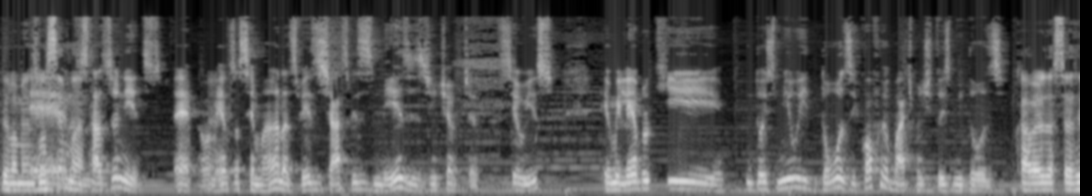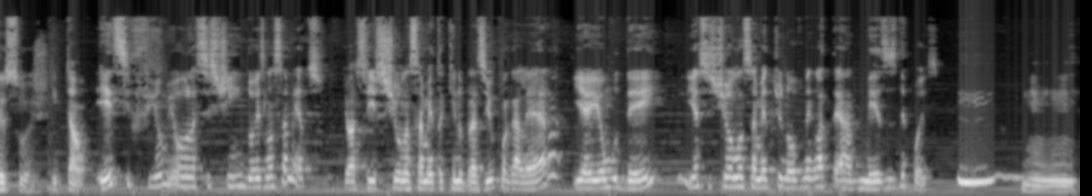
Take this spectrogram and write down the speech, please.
Pelo menos é, uma semana. nos Estados Unidos. É, pelo É. menos uma semana, às vezes já, às vezes meses, a gente já, já aconteceu isso. Eu me lembro que em 2012, qual foi o Batman de 2012? O Cavaleiro da Trevas ressurge. Então, esse filme eu assisti em dois lançamentos. Eu assisti o lançamento aqui no Brasil com a galera, e aí eu mudei e assisti o lançamento de novo na Inglaterra, meses depois. Hum. Hum,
